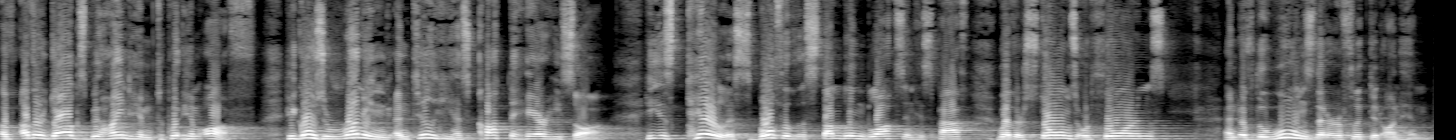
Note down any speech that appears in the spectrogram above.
of other dogs behind him to put him off. He goes running until he has caught the hare he saw. He is careless both of the stumbling blocks in his path, whether stones or thorns and of the wounds that are afflicted on him.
